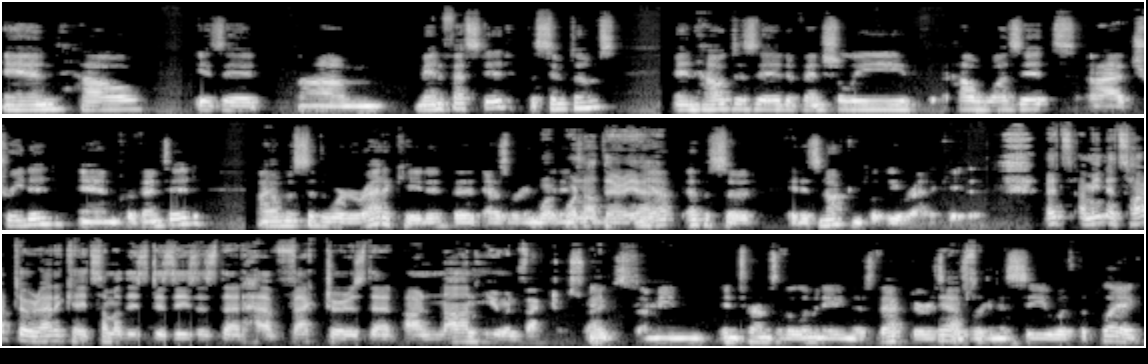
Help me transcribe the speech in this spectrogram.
and how is it um, manifested, the symptoms, and how does it eventually, how was it uh, treated and prevented? I almost said the word eradicated, but as we're going to We're- get we're into not there the yet. ep- episode, it is not completely eradicated. It's. I mean, it's hard to eradicate some of these diseases that have vectors that are non-human vectors, right? It's, I mean, in terms of eliminating those vectors, Yeah, as we're going to see with the plague,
